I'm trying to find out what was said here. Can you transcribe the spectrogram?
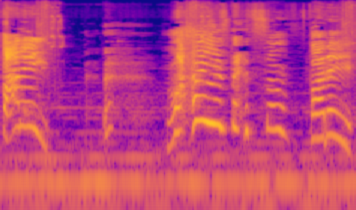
funny? Why is this so funny?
